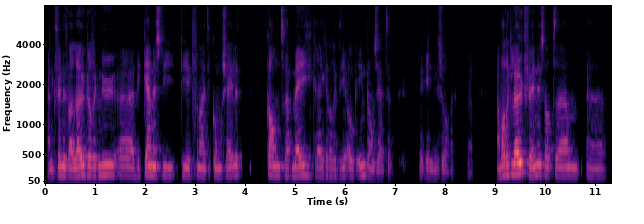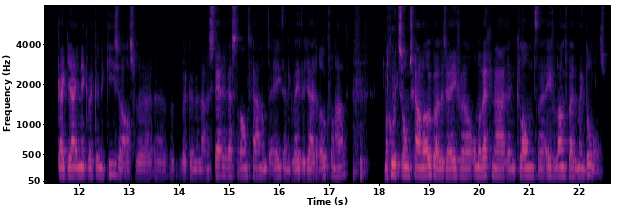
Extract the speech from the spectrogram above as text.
En ik vind het wel leuk dat ik nu uh, die kennis die, die ik vanuit die commerciële kant heb meegekregen, dat ik die ook in kan zetten in de zorg. Ja. En wat ik leuk vind is dat um, uh, Kijk, jij en ik, wij kunnen kiezen als we, uh, we kunnen naar een sterrenrestaurant gaan om te eten. En ik weet dat jij er ook van houdt. Maar goed, soms gaan we ook wel eens even onderweg naar een klant, uh, even langs bij de McDonald's.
